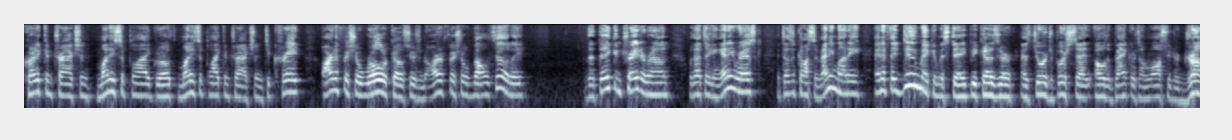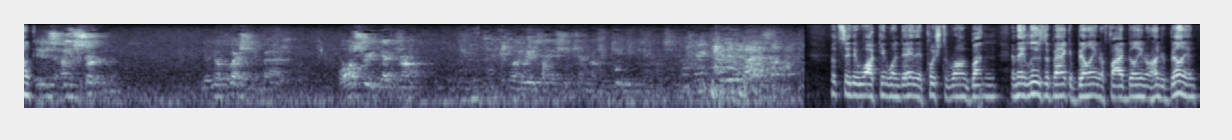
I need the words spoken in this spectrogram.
credit contraction, money supply growth, money supply contraction to create artificial roller coasters and artificial volatility that they can trade around without taking any risk. It doesn't cost them any money. And if they do make a mistake because they're, as George Bush said, oh, the bankers on Wall Street are drunk. It is uncertain. There's no question about it. Wall Street got drunk. That's one reason I should turn off the TV cameras. Let's say they walk in one day and they push the wrong button and they lose the bank a billion or five billion or a hundred billion.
